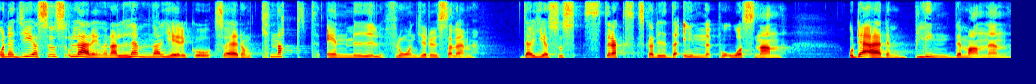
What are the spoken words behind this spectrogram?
Och när Jesus och lärjungarna lämnar Jeriko så är de knappt en mil från Jerusalem, där Jesus strax ska rida in på åsnan och det är den blinde mannen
